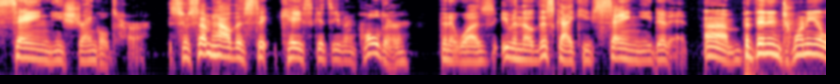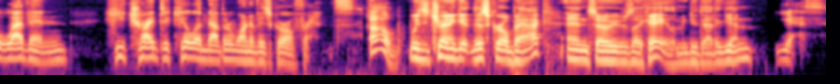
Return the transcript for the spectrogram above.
saying he strangled her. So somehow this case gets even colder than it was, even though this guy keeps saying he did it. Um, but then in 2011, he tried to kill another one of his girlfriends. Oh, was he trying to get this girl back? And so he was like, hey, let me do that again. Yes.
